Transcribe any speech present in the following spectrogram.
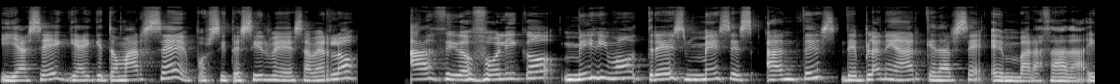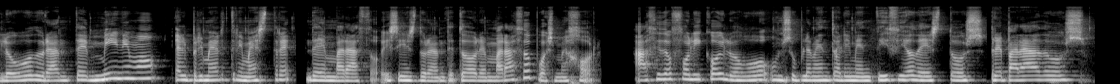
Y ya sé que hay que tomarse, por si te sirve saberlo, ácido fólico mínimo tres meses antes de planear quedarse embarazada y luego durante mínimo el primer trimestre de embarazo. Y si es durante todo el embarazo, pues mejor. Ácido fólico y luego un suplemento alimenticio de estos preparados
